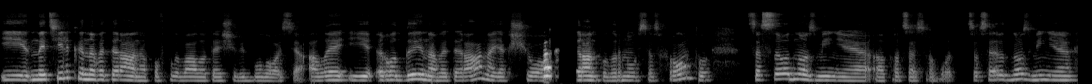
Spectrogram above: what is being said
І не тільки на ветерана повпливало те, що відбулося, але і родина ветерана, якщо ветеран повернувся з фронту, це все одно змінює е, процес роботи, це все одно змінює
